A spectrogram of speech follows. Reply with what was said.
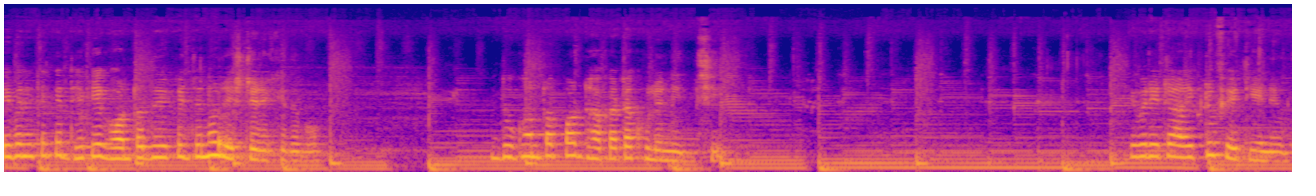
এবার এটাকে ঢেকে ঘণ্টা দুয়েকের জন্য রেস্টে রেখে দেবো। দু ঘণ্টা পর ঢাকাটা খুলে নিচ্ছি। এবার এটা আরেকটু ফেটিয়ে নেব।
